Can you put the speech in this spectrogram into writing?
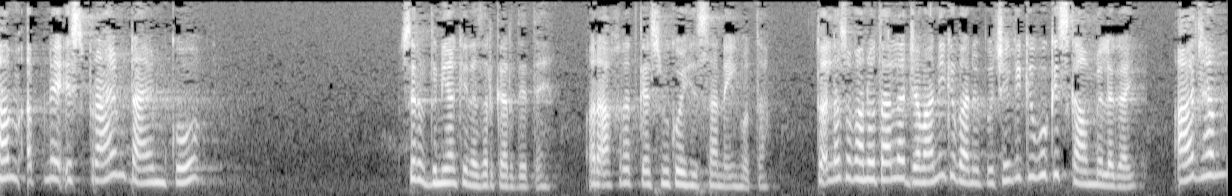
ہم اپنے اس پرائم ٹائم کو صرف دنیا کی نظر کر دیتے ہیں اور آخرت کا اس میں کوئی حصہ نہیں ہوتا۔ تو اللہ سبحانہ و تعالیٰ جوانی کے بارے میں پوچھیں گے کہ وہ کس کام میں لگائی۔ آج ہم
